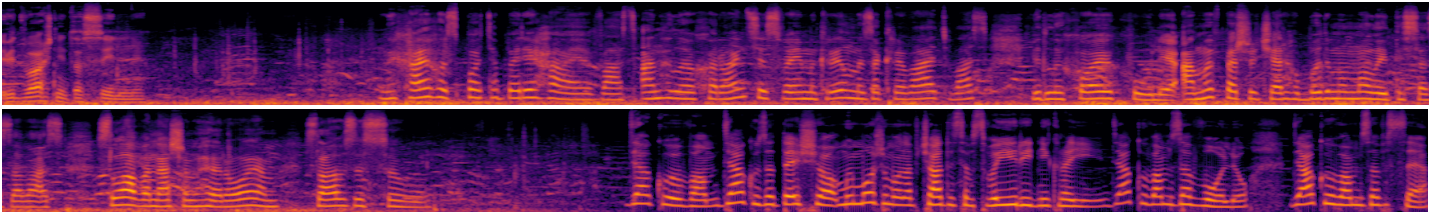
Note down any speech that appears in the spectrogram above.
відважні та сильні. Нехай Господь оберігає вас. Ангели-охоронці своїми крилами закривають вас від лихої кулі. А ми в першу чергу будемо молитися за вас. Слава нашим героям, слава ЗСУ. Дякую вам. Дякую за те, що ми можемо навчатися в своїй рідній країні. Дякую вам за волю. Дякую вам за все.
